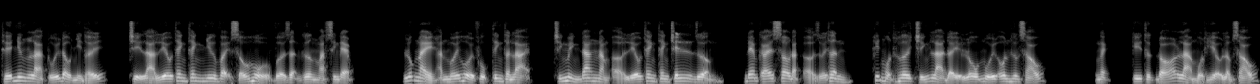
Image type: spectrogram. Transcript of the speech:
Thế nhưng là túi đầu nhìn thấy chỉ là liêu thanh thanh như vậy xấu hổ vừa giận gương mặt xinh đẹp. Lúc này hắn mới hồi phục tinh thần lại, chính mình đang nằm ở liêu thanh thanh trên giường, đem cái sau đặt ở dưới thân, hít một hơi chính là đầy lỗ mũi ôn hương sáu. Ngạch, kỳ thực đó là một hiệu lầm sáu.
